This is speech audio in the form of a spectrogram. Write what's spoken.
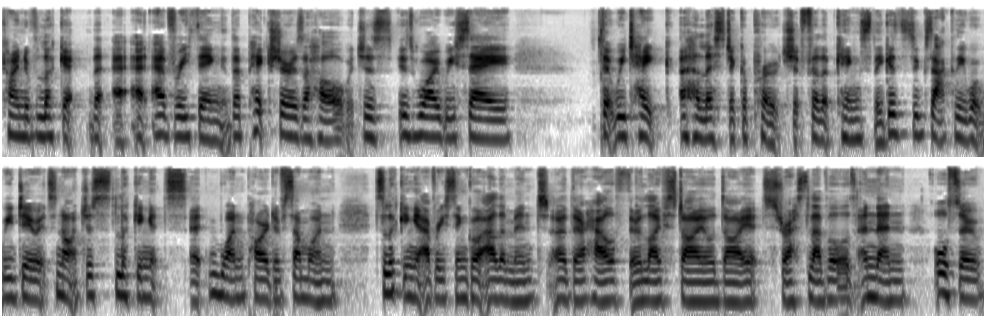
kind of look at the, at everything, the picture as a whole, which is, is why we say, that we take a holistic approach at Philip Kingsley. It's exactly what we do. It's not just looking at, at one part of someone. It's looking at every single element, uh, their health, their lifestyle, diet, stress levels, and then also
